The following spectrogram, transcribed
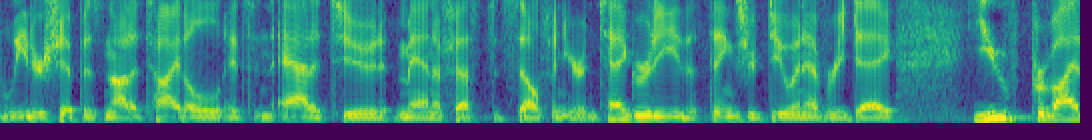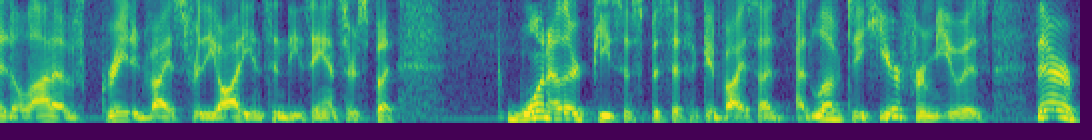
leadership is not a title, it's an attitude. It manifests itself in your integrity, the things you're doing every day. You've provided a lot of great advice for the audience in these answers, but one other piece of specific advice I'd, I'd love to hear from you is there are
